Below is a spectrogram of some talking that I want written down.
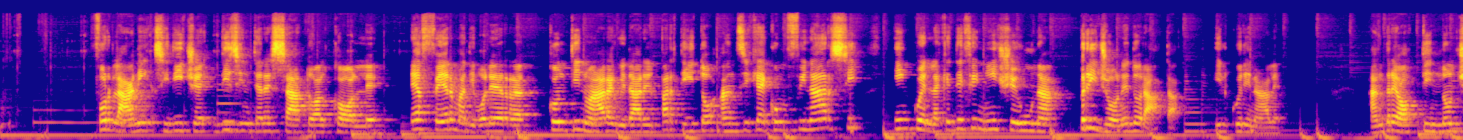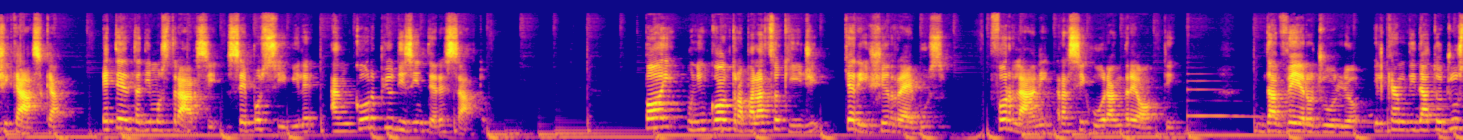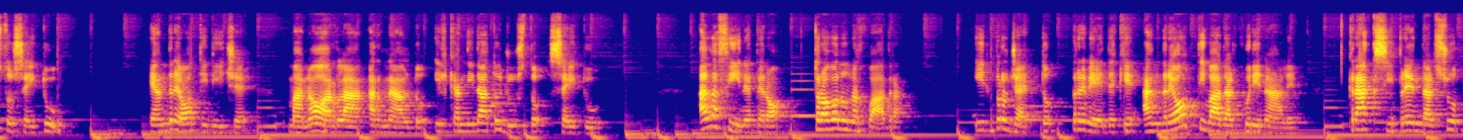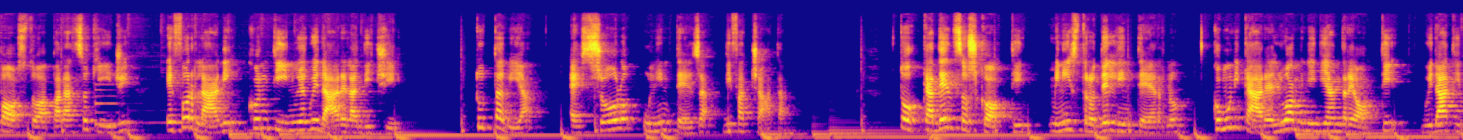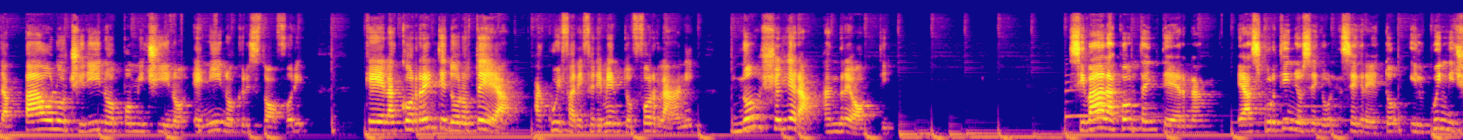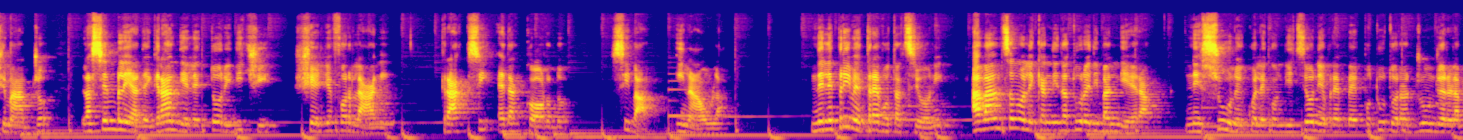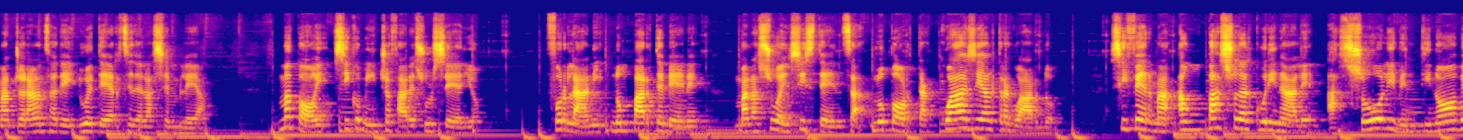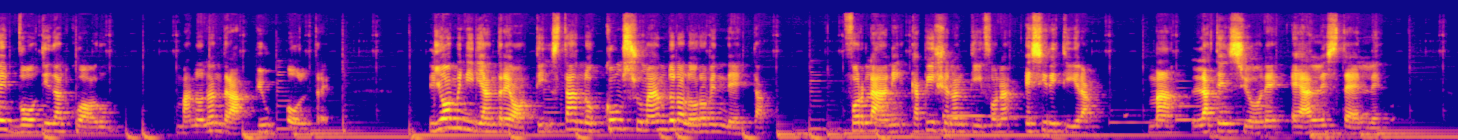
Forlani si dice disinteressato al colle e afferma di voler continuare a guidare il partito anziché confinarsi in quella che definisce una prigione dorata, il Quirinale. Andreotti non ci casca e tenta di mostrarsi, se possibile, ancora più disinteressato. Poi un incontro a Palazzo Chigi chiarisce il rebus. Forlani rassicura Andreotti. Davvero Giulio, il candidato giusto sei tu. E Andreotti dice, ma no Arla, Arnaldo, il candidato giusto sei tu. Alla fine però trovano una quadra il progetto prevede che Andreotti vada al Quirinale, Craxi prenda il suo posto a Palazzo Chigi e Forlani continui a guidare la DC. Tuttavia è solo un'intesa di facciata. Tocca a Enzo Scotti, ministro dell'Interno, comunicare agli uomini di Andreotti, guidati da Paolo Cirino Pomicino e Nino Cristofori, che la corrente Dorotea, a cui fa riferimento Forlani, non sceglierà Andreotti. Si va alla conta interna e a scrutinio seg- segreto, il 15 maggio, l'Assemblea dei grandi elettori di C sceglie Forlani. Craxi è d'accordo. Si va in aula. Nelle prime tre votazioni avanzano le candidature di bandiera. Nessuno in quelle condizioni avrebbe potuto raggiungere la maggioranza dei due terzi dell'Assemblea. Ma poi si comincia a fare sul serio. Forlani non parte bene, ma la sua insistenza lo porta quasi al traguardo si ferma a un passo dal Quirinale a soli 29 voti dal quorum, ma non andrà più oltre. Gli uomini di Andreotti stanno consumando la loro vendetta. Forlani capisce l'antifona e si ritira, ma la tensione è alle stelle.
